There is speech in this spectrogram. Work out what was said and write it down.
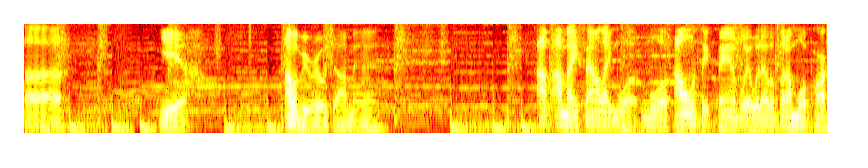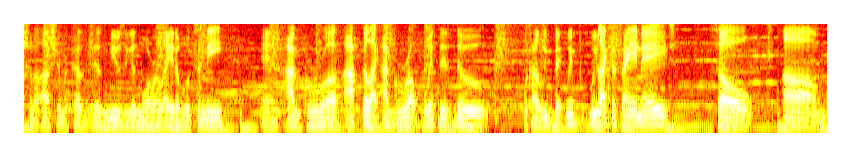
Uh yeah. I'm gonna be real with y'all, man. I, I might sound like more more I don't want to say fanboy or whatever, but I'm more partial to Usher because his music is more relatable to me, and I grew up. I feel like I grew up with this dude because we we we like the same age, so um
